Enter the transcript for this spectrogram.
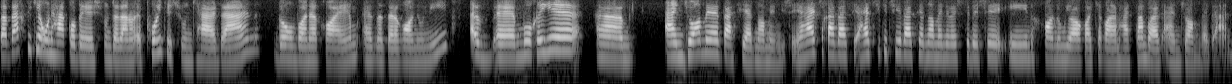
و وقتی که اون حق رو بهشون دادن و appoint شون کردن به عنوان قیم از نظر قانونی موظف انجام وصیت نامه میشه. یعنی هر چقدر هر چی که توی وصیت نامه نوشته بشه این خانم یا آقا که قیم هستن باید انجام بدن.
